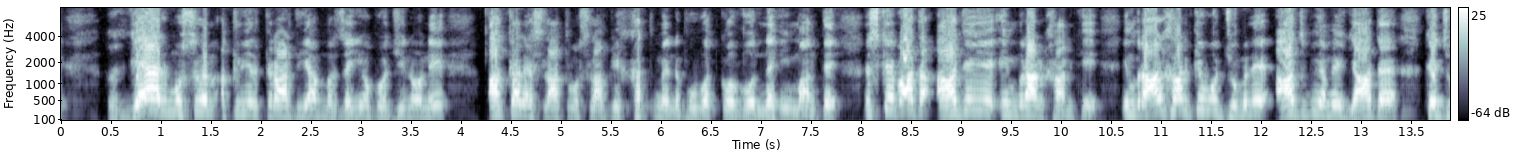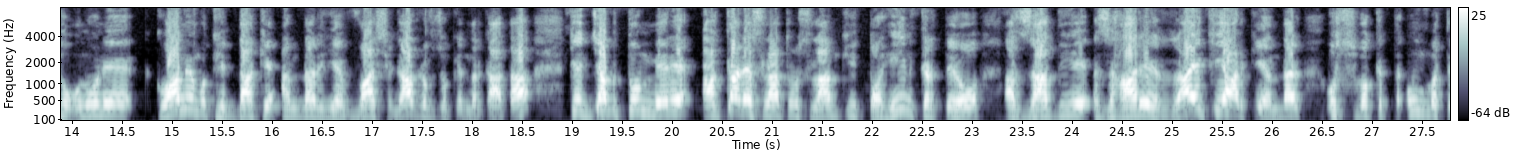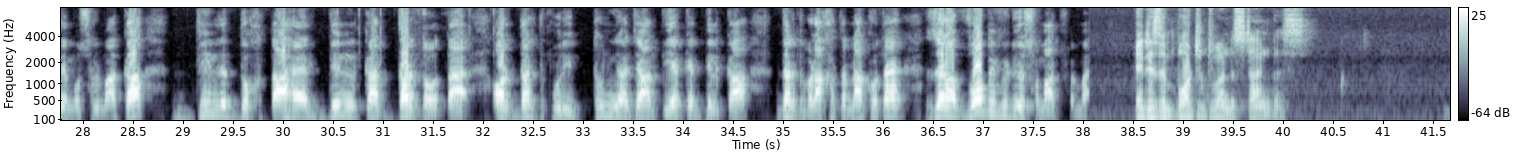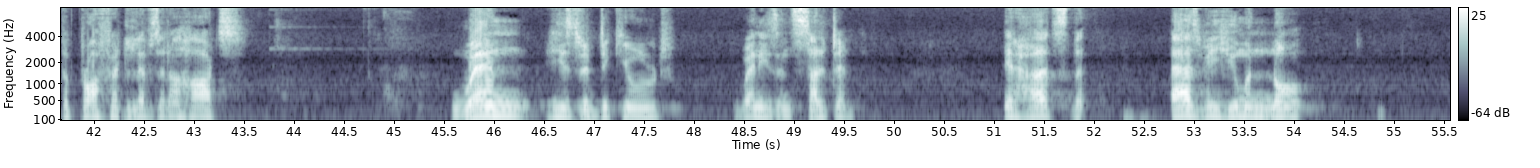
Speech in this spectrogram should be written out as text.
गैर मुस्लिम अकलीत करार दिया मरजइयों को जिन्होंने अकलाम की ख़त्म नबूवत को वो नहीं मानते। इसके बाद आ जाइए इमरान खान के, इमरान खान के वो जुमले आज भी हमें याद है कि जो उन्होंने अकवाम मुतहदा के अंदर ये वाशगाब लफ्ज़ों के अंदर कहा था कि जब तुम मेरे आकाम की तोहन करते हो, आज़ादी इजहार राय की आड़ के अंदर उस वक्त उम्मत मुसलमान का दिल दुखता है, दिल का दर्द होता है और दर्द पूरी दुनिया जानती है कि दिल का दर्द बड़ा खतरनाक होता है। जरा वो भी वीडियो समाप्त फरमाए। It is important to understand this the prophet lives in our hearts when he's ridiculed, when he's insulted, it hurts the, as we human know,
